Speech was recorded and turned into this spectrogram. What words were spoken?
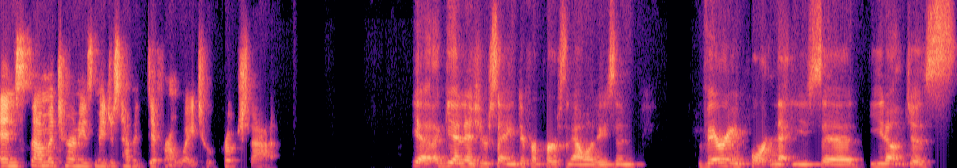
And some attorneys may just have a different way to approach that. Yeah again as you're saying different personalities. And very important that you said you don't just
